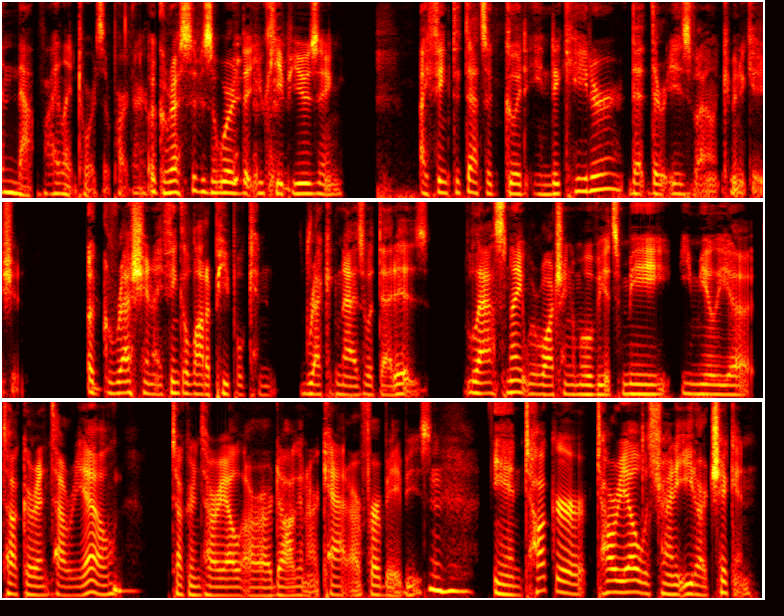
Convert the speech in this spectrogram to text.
and that violent towards their partner. Aggressive is a word that you keep using. I think that that's a good indicator that there is violent communication. Aggression, I think a lot of people can recognize what that is. Last night we were watching a movie. It's me, Emilia, Tucker, and Tariel. Tucker and Tariel are our dog and our cat, our fur babies. Mhm. And Tucker, Tariel was trying to eat our chicken.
